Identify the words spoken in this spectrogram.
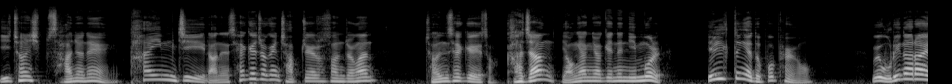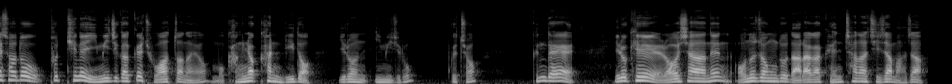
2014년에 타임지라는 세계적인 잡지에서 선정한 전 세계에서 가장 영향력 있는 인물 1등에도 뽑혀요. 왜 우리나라에서도 푸틴의 이미지가 꽤 좋았잖아요. 뭐 강력한 리더 이런 이미지로. 그렇죠? 근데 이렇게 러시아는 어느 정도 나라가 괜찮아지자마자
